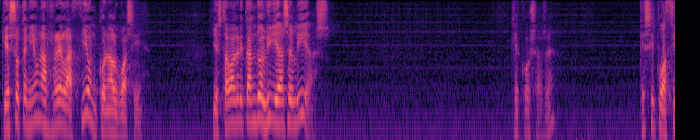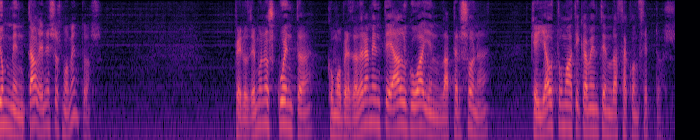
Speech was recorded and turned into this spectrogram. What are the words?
que eso tenía una relación con algo así. Y estaba gritando, Elías, Elías. Qué cosas, ¿eh? Qué situación mental en esos momentos. Pero démonos cuenta como verdaderamente algo hay en la persona que ya automáticamente enlaza conceptos.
